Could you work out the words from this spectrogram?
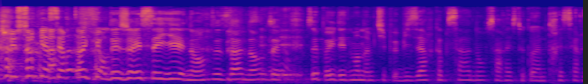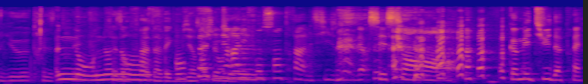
Je suis sûre qu'il y a certains qui ont déjà essayé, non? C'est ça, non? Vous n'avez pas eu des demandes un petit peu bizarres comme ça? Non, ça reste quand même très sérieux, très, très, Non, non, très en non. phase avec, En bien fait, En sûr. général, ils font central s'ils ont versé 100 comme étude après.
